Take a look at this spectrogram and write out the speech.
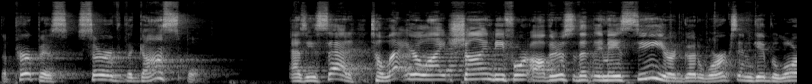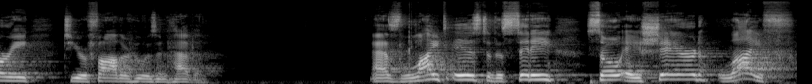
The purpose served the gospel. As he said, to let your light shine before others so that they may see your good works and give glory to your Father who is in heaven. As light is to the city, so a shared life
